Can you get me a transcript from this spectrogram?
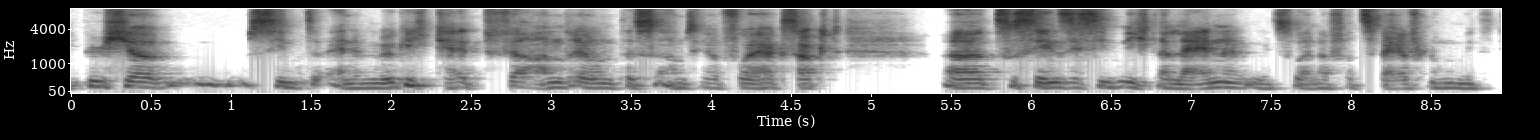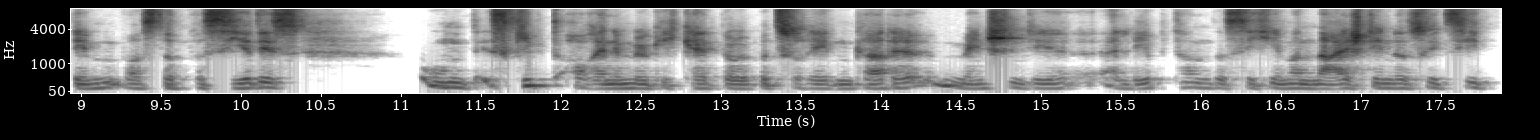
Bücher sind eine Möglichkeit für andere, und das haben Sie ja vorher gesagt, äh, zu sehen, sie sind nicht alleine mit so einer Verzweiflung, mit dem, was da passiert ist. Und es gibt auch eine Möglichkeit, darüber zu reden. Gerade Menschen, die erlebt haben, dass sich jemand nahestehender Suizid,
